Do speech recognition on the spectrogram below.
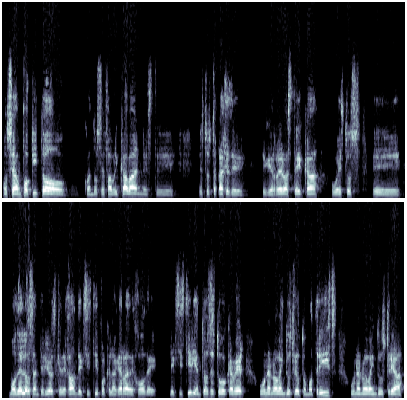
O sea, un poquito cuando se fabricaban este, estos trajes de, guerrero azteca o estos eh, modelos anteriores que dejaron de existir porque la guerra dejó de, de existir y entonces tuvo que haber una nueva industria automotriz, una nueva industria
